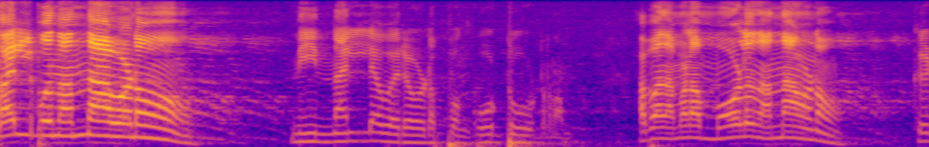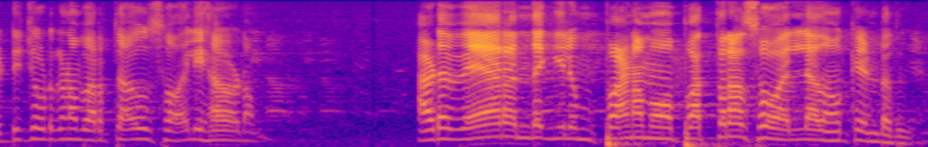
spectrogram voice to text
കൽബ് നന്നാവണോ? നീ നല്ലവരോടൊപ്പം കൂട്ടുകൂടണം. അപ്പോൾ നമ്മളെ മോൾ നന്നാവണോ? കെട്ടിച്ചു കൊടുക്കണ ഭർത്താവ് സ്വാലിഹാവണം. അവിടെ വേറെ എന്തെങ്കിലും പണമോ പത്രസോ അല്ല നോക്കേണ്ടത്.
